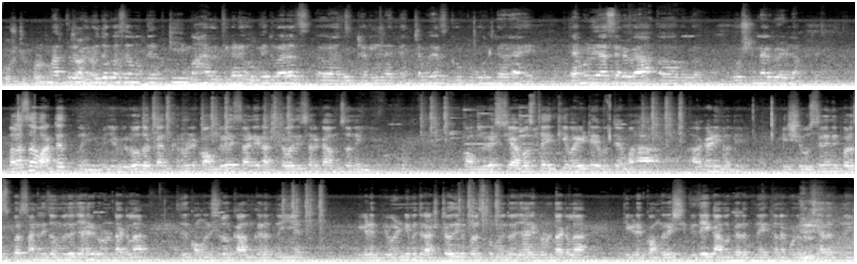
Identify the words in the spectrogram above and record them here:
गोष्टी पूर्ण मात्र विरोधक असं म्हणतात की महायुतीकडे उमेदवारच अजून ठरले नाही त्यांच्यामध्येच खूप गोंधळ आहे. त्यामुळे या सर्व गोष्टींना वेळ लागतो. मला असं वाटत नाही. म्हणजे विरोधकांकडे म्हणजे काँग्रेस आणि राष्ट्रवादीसारखं आमचं नाही आहे काँग्रेसची अवस्था इतकी वाईट आहे त्या महाआघाडीमध्ये की शिवसेनेने परस्पर सांगलीचा उमेदवार जाहीर करून टाकला. तिथे काँग्रेसचे लोक काम करत नाही आहेत इकडे भिवंडीमध्ये राष्ट्रवादीने परस्पर उमेदवार जाहीर करून टाकला. तिकडे काँग्रेसची तिथेही कामं करत नाही त्यांना कोणी विचारत नाही.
